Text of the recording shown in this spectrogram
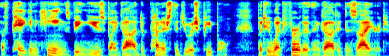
of pagan kings being used by God to punish the Jewish people, but who went further than God had desired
